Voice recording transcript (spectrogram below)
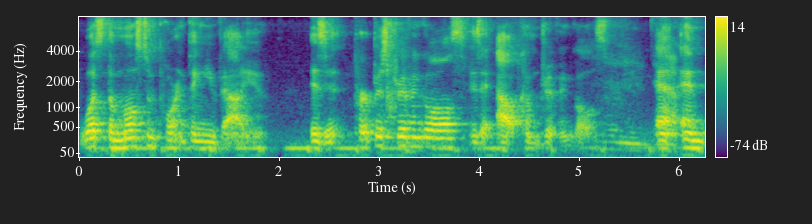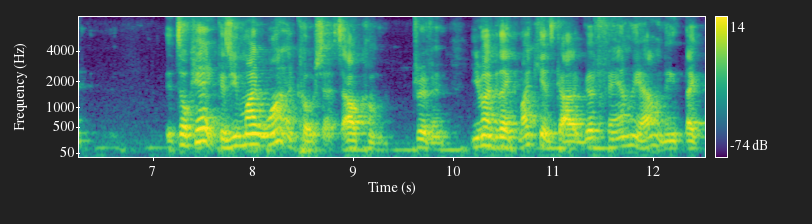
what's the most important thing you value? Is it purpose driven goals? Is it outcome driven goals? Mm, yeah. and, and it's okay because you might want a coach that's outcome driven. You might be like, my kid's got a good family. I don't need like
